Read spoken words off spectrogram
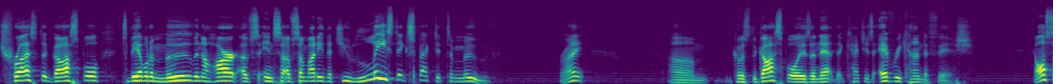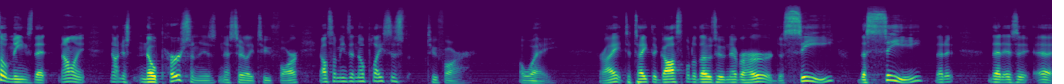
trust the gospel to be able to move in the heart of, in, of somebody that you least expect it to move right? Um, because the gospel is a net that catches every kind of fish. It also means that not only not just no person is necessarily too far, it also means that no place is too far away, right? To take the gospel to those who have never heard. The sea, the sea that it that is uh,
